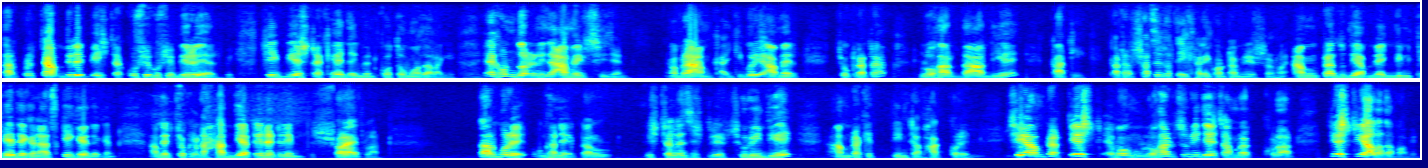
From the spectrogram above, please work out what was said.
তারপরে চাপ দিলে পেঁয়াজটা কষে কষে বেরোয় আসবে। সেই পেঁয়াজটা খেয়ে দেখবেন কত মজা লাগে। এখন ধরেন যে আমের সিজন আমরা আম খাই। কি করি? আমের চোকলাটা লোহার দা দিয়ে কাটি। কাটার সাথে সাথে এখানে কন্টামিনেশন হয়। আমটা যদি আপনি একদিন খেয়ে দেখেন, আজকেই খেয়ে দেখেন আমের চোকলাটা হাত দিয়ে টেনে টেনে সরায় ফেলান। তারপরে ওখানে একটা স্টেনলেস স্টিলের ছুরি দিয়ে আমটাকে তিনটা ভাগ করেন। সে আমটা টেস্ট এবং লোহার ছুরি দিয়ে চামড়া খোলার টেস্টই আলাদা পাবেন।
